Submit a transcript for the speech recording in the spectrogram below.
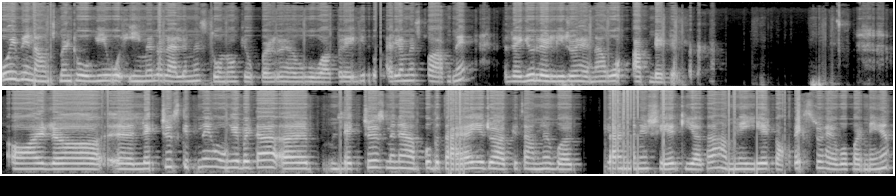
कोई भी अनाउंसमेंट होगी वो ईमेल और एलएमएस दोनों के ऊपर जो है वो हुआ करेगी। तो एलएमएस को आपने रेगुलरली जो है ना वो अपडेटेड रखना और लेक्चर्स uh, कितने होंगे बेटा? लेक्चर्स uh, मैंने आपको बताया ये जो आपके सामने वर्क प्लान मैंने शेयर किया था हमने ये टॉपिक्स जो है वो पढ़ने हैं।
